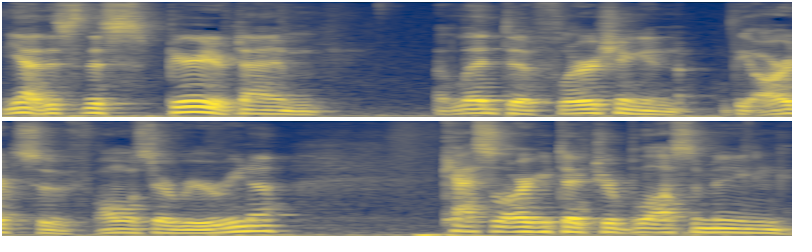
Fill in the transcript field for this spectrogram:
yeah, this this period of time led to flourishing in the arts of almost every arena. Castle architecture blossoming,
